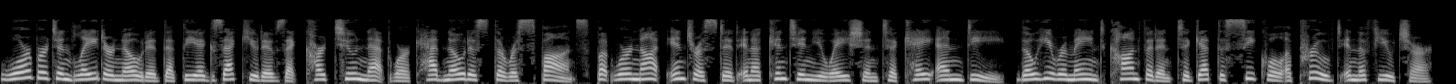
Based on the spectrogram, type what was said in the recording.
Warburton later noted that the executives at Cartoon Network had noticed the response but were not interested in a continuation to KND, though he remained confident to get the sequel approved in the future.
